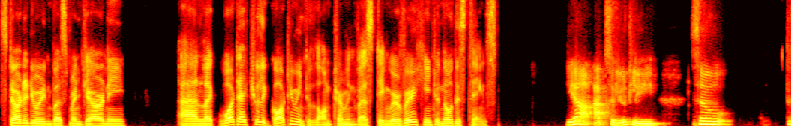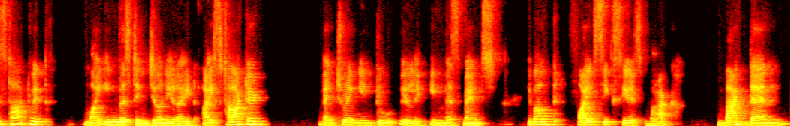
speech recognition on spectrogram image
started your investment journey, and like what actually got you into long-term investing? We're very keen to know these things. yeah, absolutely. So to start with my investing journey, right? I started venturing into uh, like investments about five, six years back. Back then,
